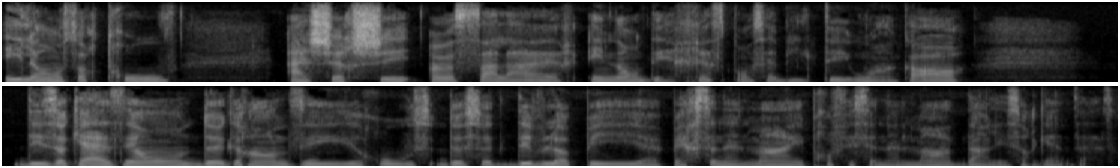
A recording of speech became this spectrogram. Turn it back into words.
Et là, on se retrouve à chercher un salaire et non des responsabilités ou encore des occasions de grandir ou de se développer euh, personnellement et professionnellement dans les organisations.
